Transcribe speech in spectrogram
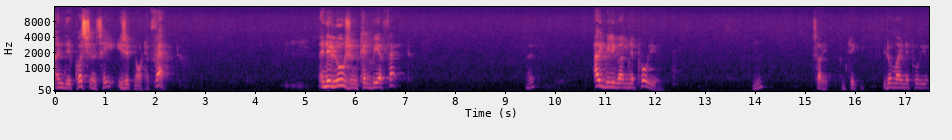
And the question is, say, is it not a fact? An illusion can be a fact. Right? I believe I'm Napoleon. Hmm? Sorry, I'm taking. You don't mind Napoleon?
